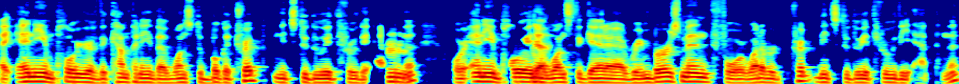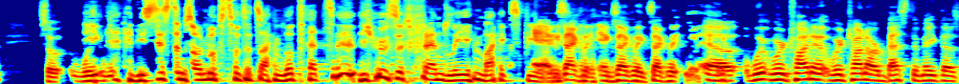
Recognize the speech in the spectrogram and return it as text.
like any employer of the company that wants to book a trip needs to do it through the app. Mm. You or any employee yeah. that wants to get a reimbursement for whatever trip needs to do it through the app. No? So we these systems are most of the time not that user friendly in my experience. Exactly, exactly, exactly. Uh, we're, we're trying to we're trying our best to make those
